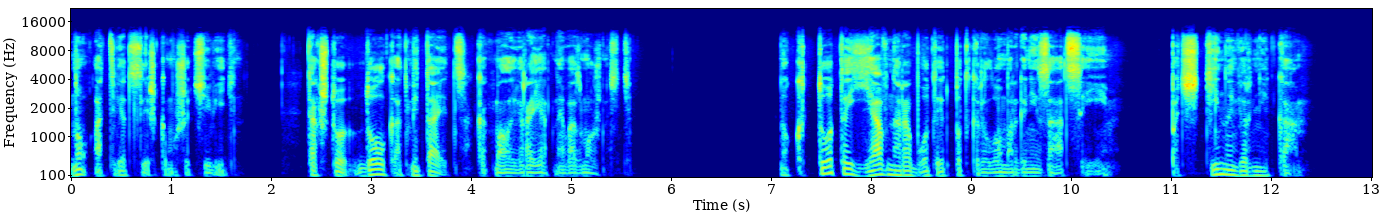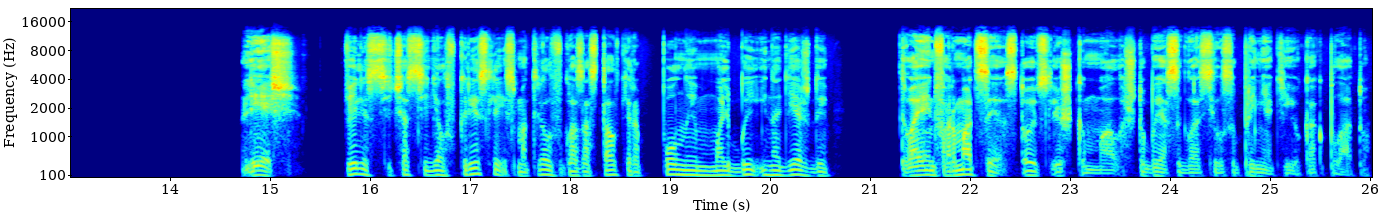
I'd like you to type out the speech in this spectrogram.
Но ответ слишком уж очевиден. Так что долг отметается, как маловероятная возможность. Но кто-то явно работает под крылом организации. Почти наверняка. «Лещ!» Велес сейчас сидел в кресле и смотрел в глаза сталкера, полные мольбы и надежды — Твоя информация стоит слишком мало, чтобы я согласился принять ее как плату.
